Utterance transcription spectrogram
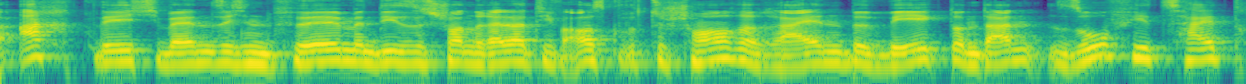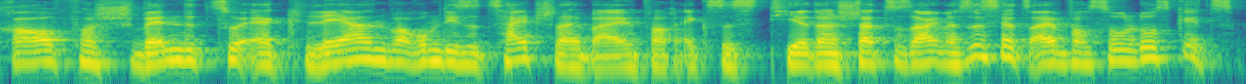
beachtlich, wenn sich ein Film in dieses schon relativ ausgelutschte Genre rein bewegt und dann so viel Zeit drauf verschwendet zu erklären, warum diese Zeitschleife einfach existiert, anstatt zu sagen, das ist jetzt einfach so, los geht's.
